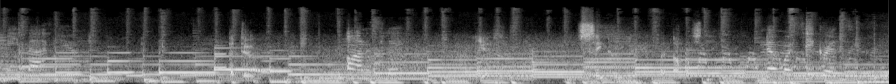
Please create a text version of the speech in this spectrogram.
love me, Matthew? I do. Honestly? Yes. Secretly, but honestly. No more secrets.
